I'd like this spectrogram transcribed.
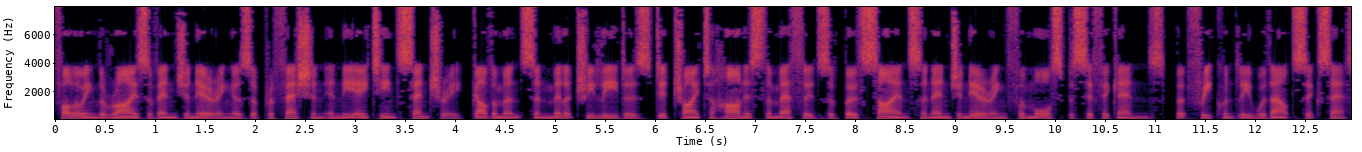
Following the rise of engineering as a profession in the 18th century, governments and military leaders did try to harness the methods of both science and engineering for more specific ends, but frequently without success.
